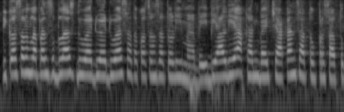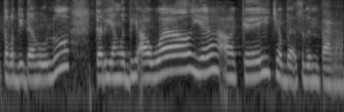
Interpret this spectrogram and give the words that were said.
Di 0811-222-1015 Baby Alia akan bacakan satu persatu terlebih dahulu Dari yang lebih awal ya. Oke coba sebentar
